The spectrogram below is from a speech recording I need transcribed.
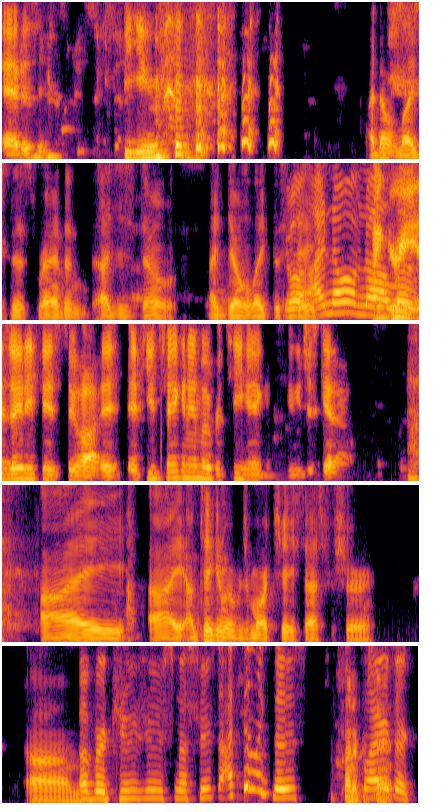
Ed is fume. I don't like this, Brandon. I just don't. I don't like this Well, take. I know I'm not. I agree. alone. His ADP is too high. If you've taken him over Tee Higgins, you can just get out. I I I'm taking him over Ja'Marr Chase. That's for sure. Um, over Juju Smith Schuster. I feel like those two hundred players percent. are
